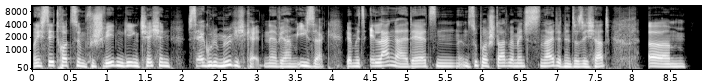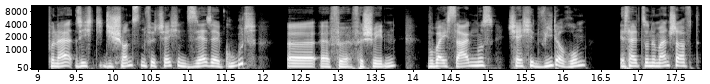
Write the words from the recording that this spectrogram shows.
und ich sehe trotzdem für Schweden gegen Tschechien sehr gute Möglichkeiten. Ne? Wir haben Isaac, wir haben jetzt Elanga, der jetzt einen, einen super Start bei Manchester United hinter sich hat. Ähm, von daher sehe ich die Chancen für Tschechien sehr, sehr gut äh, äh, für, für Schweden. Wobei ich sagen muss, Tschechien wiederum ist halt so eine Mannschaft,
